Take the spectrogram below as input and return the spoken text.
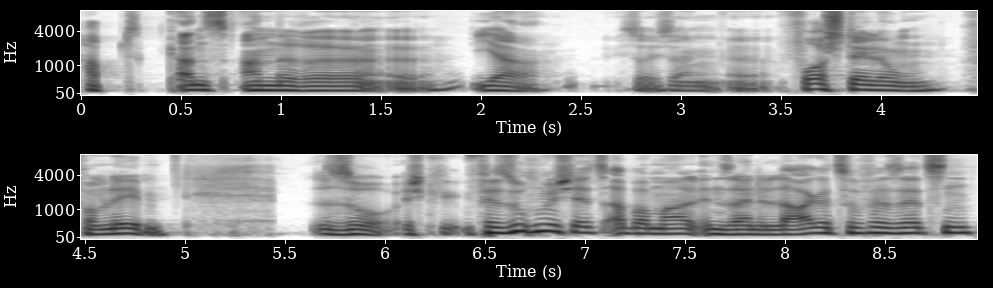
habt ganz andere, äh, ja, wie soll ich sagen, äh, Vorstellungen vom Leben. So, ich versuche mich jetzt aber mal in seine Lage zu versetzen.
